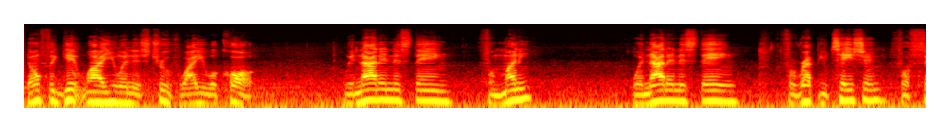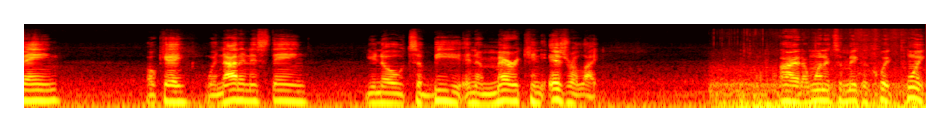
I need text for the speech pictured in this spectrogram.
Don't forget why you in this truth, why you were called. We're not in this thing for money. We're not in this thing for reputation, for fame, Okay? We're not in this thing, you know, to be an American Israelite. All right, I wanted to make a quick point,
